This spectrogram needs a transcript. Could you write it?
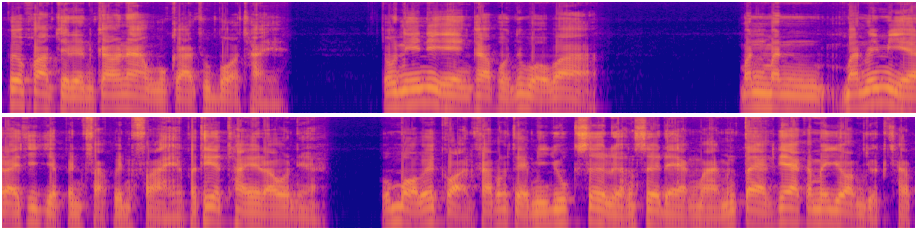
เพื่อความเจริญก้าวหน้าของวงการฟุตบอลไทย ตรงนี้นี่เองครับผมจะบอกว่า มันมันมันไม่มีอะไรที่จะเป็นฝักเป็นฝ่ายประเทศไทยเราเนี่ยผมบอกไว้ก่อนครับตั้งแต่มียุคเสื้อเหลืองเสื้อแดงมา มันแตกแยกกันไม่ยอมหยุดครับ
